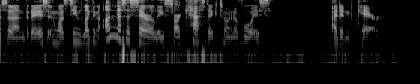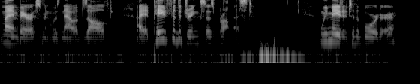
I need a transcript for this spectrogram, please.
said Andres in what seemed like an unnecessarily sarcastic tone of voice. I didn't care. My embarrassment was now absolved. I had paid for the drinks as promised. We made it to the border.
